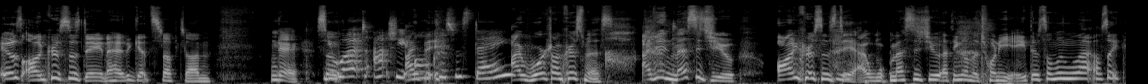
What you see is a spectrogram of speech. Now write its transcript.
It was on Christmas Day, and I had to get stuff done. Okay, so you worked actually on Christmas Day. I worked on Christmas. Oh, I didn't message you on Christmas Day. I messaged you, I think, on the 28th or something like that. I was like,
